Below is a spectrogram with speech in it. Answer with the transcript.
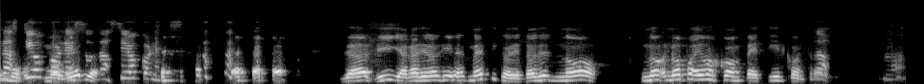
Nació con eso, nació con eso. ya, sí, ya nacieron cibernéticos, entonces no, no, no podemos competir contra ellos. No.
